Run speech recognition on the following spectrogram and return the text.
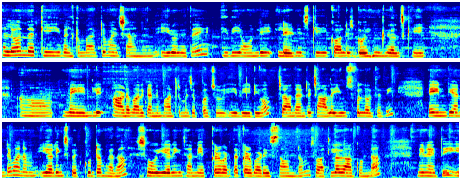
హలో అందరికీ welcome back to my channel. ఈరోజు అయితే ఇది ఓన్లీ లేడీస్కి కాలేజ్ గోయింగ్ గర్ల్స్కి మెయిన్లీ ఆడవారికి మాత్రమే చెప్పొచ్చు ఈ వీడియో. చాలా అంటే చాలా యూస్ఫుల్ అవుతుంది. ఏంటి అంటే మనం ఇయర్ రింగ్స్ పెట్టుకుంటాం కదా సో ఇయర్ రింగ్స్ అన్నీ ఎక్కడ పడితే అక్కడ పడేస్తూ ఉంటాం. సో అట్లా కాకుండా నేనైతే ఈ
